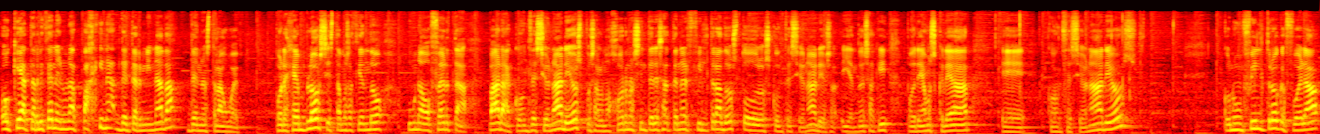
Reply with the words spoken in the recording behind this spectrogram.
o que aterricen en una página determinada de nuestra web. Por ejemplo, si estamos haciendo una oferta para concesionarios, pues a lo mejor nos interesa tener filtrados todos los concesionarios. Y entonces aquí podríamos crear eh, concesionarios con un filtro que fuera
